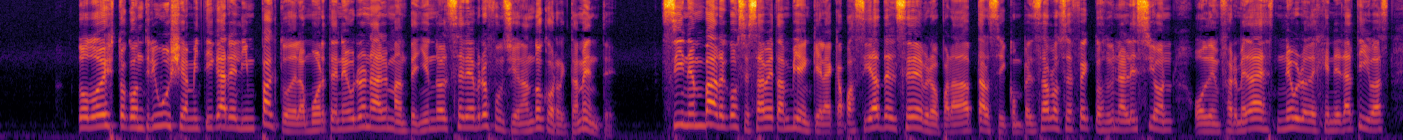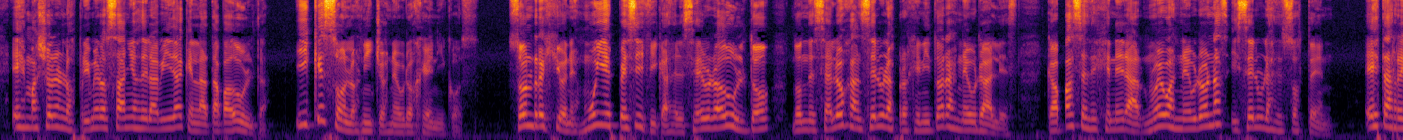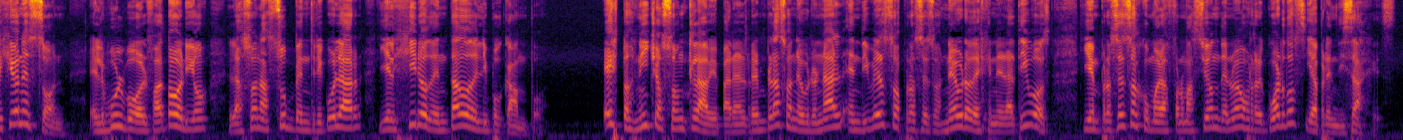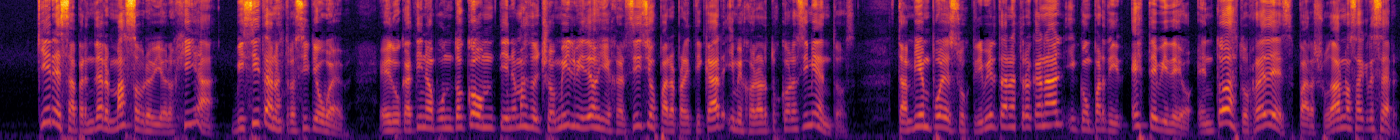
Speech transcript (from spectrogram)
Todo esto contribuye a mitigar el impacto de la muerte neuronal manteniendo el cerebro funcionando correctamente. Sin embargo, se sabe también que la capacidad del cerebro para adaptarse y compensar los efectos de una lesión o de enfermedades neurodegenerativas es mayor en los primeros años de la vida que en la etapa adulta. ¿Y qué son los nichos neurogénicos? Son regiones muy específicas del cerebro adulto donde se alojan células progenitoras neurales, capaces de generar nuevas neuronas y células de sostén. Estas regiones son el bulbo olfatorio, la zona subventricular y el giro dentado del hipocampo. Estos nichos son clave para el reemplazo neuronal en diversos procesos neurodegenerativos y en procesos como la formación de nuevos recuerdos y aprendizajes. ¿Quieres aprender más sobre biología? Visita nuestro sitio web. Educatina.com tiene más de 8.000 videos y ejercicios para practicar y mejorar tus conocimientos. También puedes suscribirte a nuestro canal y compartir este video en todas tus redes para ayudarnos a crecer.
